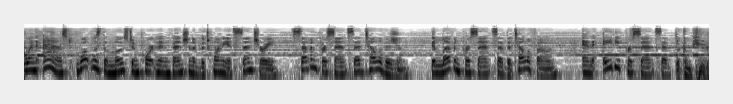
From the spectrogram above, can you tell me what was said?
When asked what was the most important invention of the 20th century, 7% said television, 11% said the telephone, and 80% said the computer.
